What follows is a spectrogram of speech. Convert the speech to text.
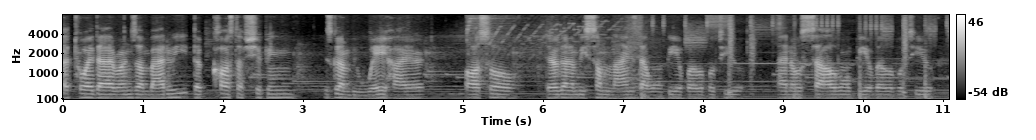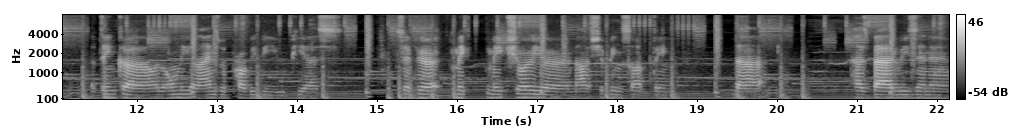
a toy that runs on battery, the cost of shipping is gonna be way higher. Also, there are gonna be some lines that won't be available to you I know Sal won't be available to you. I think uh, the only lines would probably be UPS. So if you're make make sure you're not shipping something that has batteries in it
